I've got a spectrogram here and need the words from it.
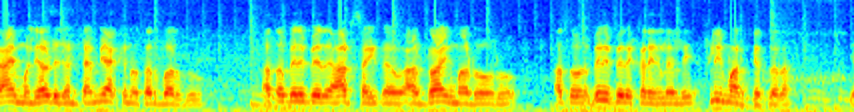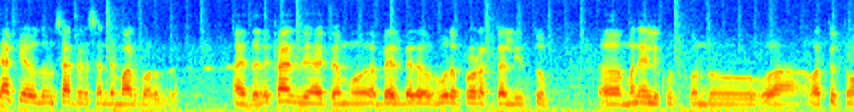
ಟೈಮಲ್ಲಿ ಎರಡು ಗಂಟೆ ಟೈಮ್ ಯಾಕೆ ನಾವು ತರಬಾರ್ದು? ಅಥವಾ ಬೇರೆ ಬೇರೆ ಆರ್ಟ್ ಸೈಟ್ ಡ್ರಾಯಿಂಗ್ ಮಾಡುವವರು. ಅಥವಾ ಬೇರೆ ಬೇರೆ ಕಡೆಗಳಲ್ಲಿ ಫ್ಲೀ ಮಾರ್ಕೆಟ್ ಥರ ಯಾಕೆ ಅದೊಂದು ಸ್ಯಾಟರ್ಡೆ ಸಂಡೇ ಮಾಡಬಾರ್ದು? ಆಯ್ತದೆ ಫ್ಯಾನ್ಸಿ ಐಟಮ್ ಬೇರೆ ಬೇರೆ ಊರ ಪ್ರಾಡಕ್ಟಲ್ಲಿ ಇತ್ತು ಮನೆಯಲ್ಲಿ ಕೂತ್ಕೊಂಡು ಅತ್ಯುತ್ತಮ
